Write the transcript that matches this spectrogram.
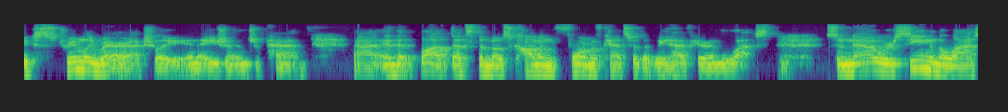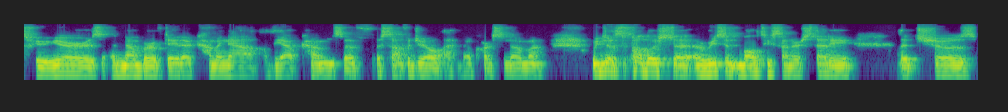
extremely rare, actually, in Asia and Japan. Uh, and that, but that's the most common form of cancer that we have here in the West. So now we're seeing in the last few years a number of data coming out of the outcomes of esophageal adenocarcinoma. We just published a, a recent multi-center study that shows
